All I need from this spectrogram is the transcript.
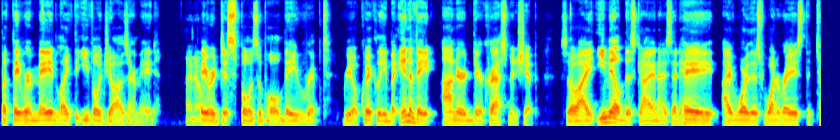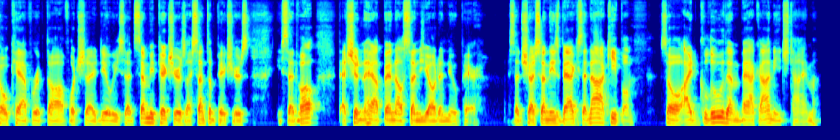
but they were made like the Evo Jaws are made. I know. They were disposable, they ripped real quickly, but Inov-8 honored their craftsmanship. So I emailed this guy and I said, Hey, I wore this one race, the toe cap ripped off. What should I do? He said, Send me pictures. I sent him pictures. He said, Well, that shouldn't happen. I'll send you out a new pair. I said, Should I send these back? He said, Nah, keep them. So I'd glue them back on each time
